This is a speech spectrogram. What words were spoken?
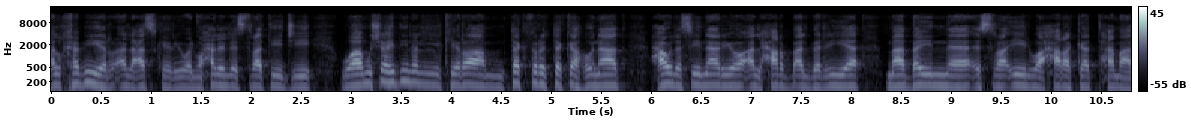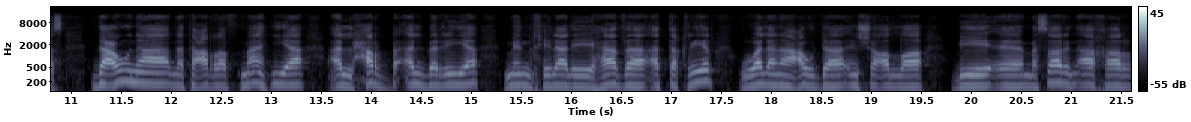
الخبير العسكري والمحلل الاستراتيجي ومشاهدينا الكرام تكثر التكهنات حول سيناريو الحرب البرية ما بين إسرائيل وحركة حماس. دعونا نتعرف ما هي الحرب البرية من خلال هذا التقرير ولنا عودة إن شاء الله بمسار آخر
